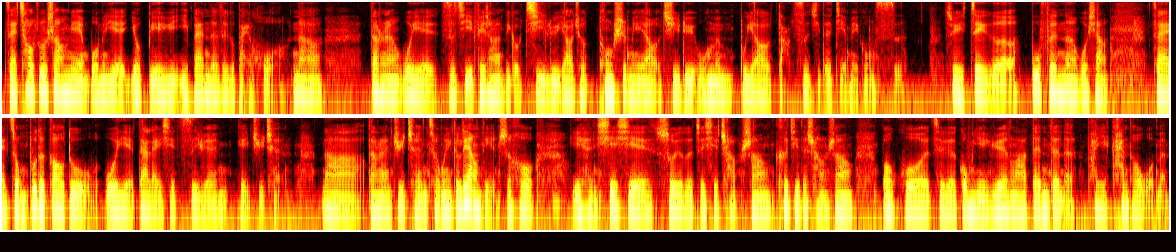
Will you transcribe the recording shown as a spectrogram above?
在操作上面，我们也有别于一般的这个百货。那当然，我也自己非常的有纪律，要求同事们也要有纪律，我们不要打自己的姐妹公司。所以这个部分呢，我想在总部的高度，我也带来一些资源给巨城。那当然，巨城成为一个亮点之后，也很谢谢所有的这些厂商、科技的厂商，包括这个工研院啦等等的，他也看到我们，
